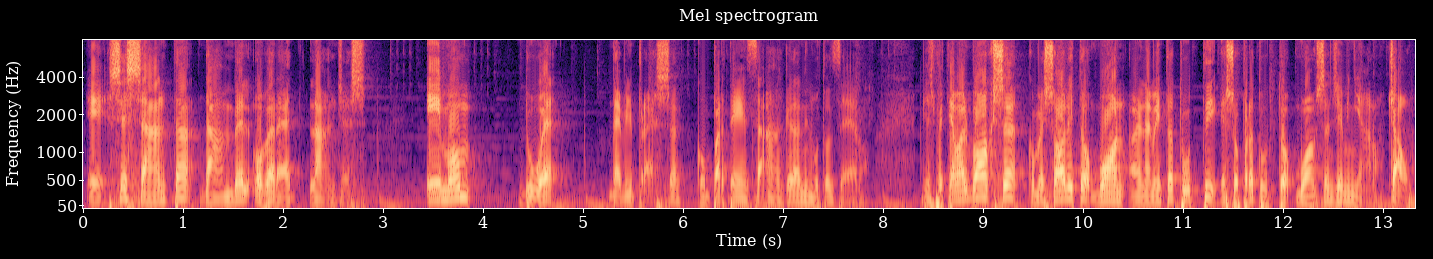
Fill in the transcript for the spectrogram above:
e 60 dumbbell overhead lunges. EMOM 2 devil press con partenza anche dal minuto 0. Vi aspettiamo al box, come solito, buon allenamento a tutti e soprattutto buon San Gemignano. Ciao!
